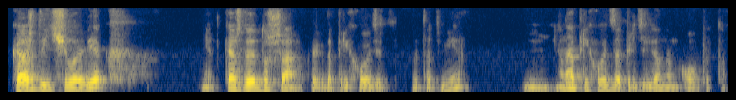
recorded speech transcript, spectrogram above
Каждый человек, нет, каждая душа, когда приходит в этот мир, она приходит за определенным опытом.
